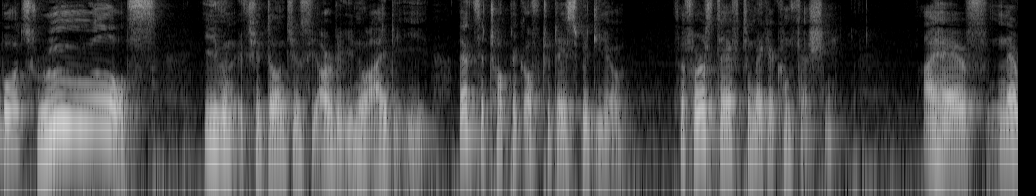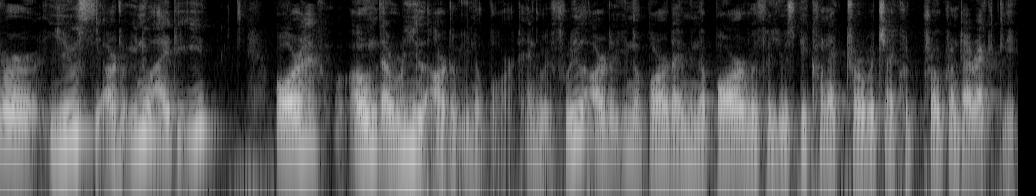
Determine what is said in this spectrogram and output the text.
boards rules, even if you don't use the Arduino IDE. That's the topic of today's video. So first I have to make a confession. I have never used the Arduino IDE or owned a real Arduino board. And with real Arduino board, I mean a board with a USB connector which I could program directly.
